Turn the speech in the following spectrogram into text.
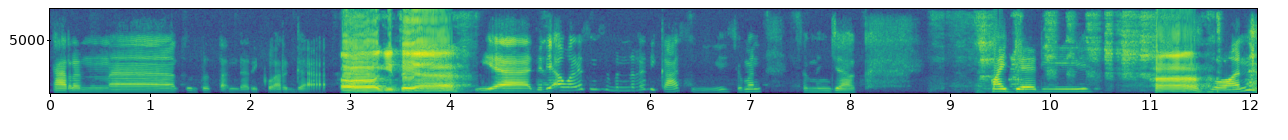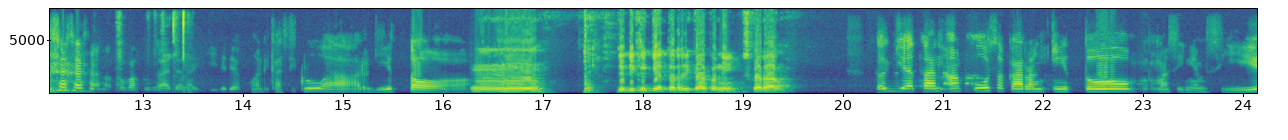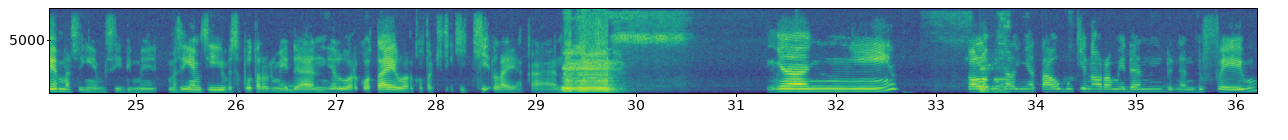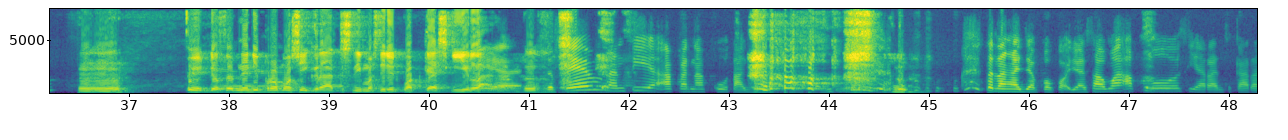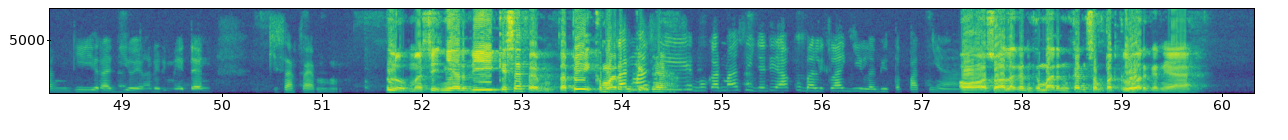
karena tuntutan dari keluarga Oh, gitu ya. Iya jadi awalnya sih sebenarnya dikasih cuman semenjak my daddy Hah? gone papaku nggak ada lagi jadi aku nggak dikasih keluar gitu Hmm. Jadi kegiatan Rika apa nih sekarang? kegiatan aku sekarang itu masih MC, masih MC di Me- masih MC seputaran Medan ya luar kota ya luar kota kici-kici lah ya kan. Mm-mm. Nyanyi kalau misalnya tahu mungkin orang Medan dengan The Fame, Mm-mm. Eh, The Fame ini dipromosi gratis di Mas Didit Podcast. Gila ya, nggak tuh? The Fame nanti akan aku tagih. Tenang aja pokoknya sama aku siaran sekarang di radio yang ada di Medan Kiss FM. Loh, masih nyiar di Kiss FM. Tapi kemarin bukan kayaknya masih, bukan masih. Jadi aku balik lagi lebih tepatnya. Oh, soalnya kan kemarin kan sempat keluar kan ya.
